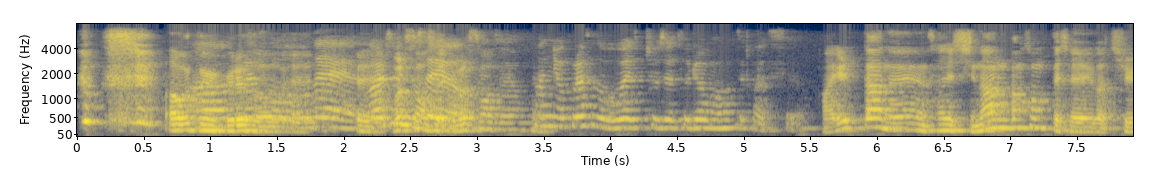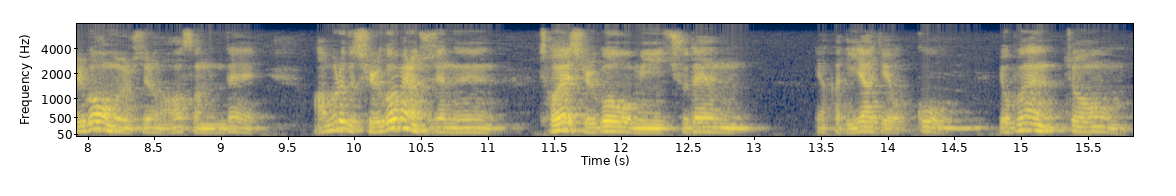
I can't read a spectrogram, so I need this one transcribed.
아무튼 아, 그래서 그래서, 네, 예, 말씀 말씀하세요. 말씀하세요. 네. 아니요, 그래서 왜 주제 두려움을 선택하셨어요? 아, 일단은 사실 지난 방송 때 저희가 즐거움을 주제로 나눴었는데 아무래도 즐거움이라는 주제는 저의 즐거움이 주된 약간 이야기였고 음, 요번엔 좀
